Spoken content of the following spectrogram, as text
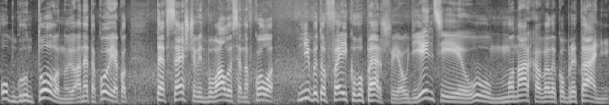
обґрунтованою, а не такою, як от те все, що відбувалося навколо нібито фейково першої аудієнції у монарха Великобританії.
